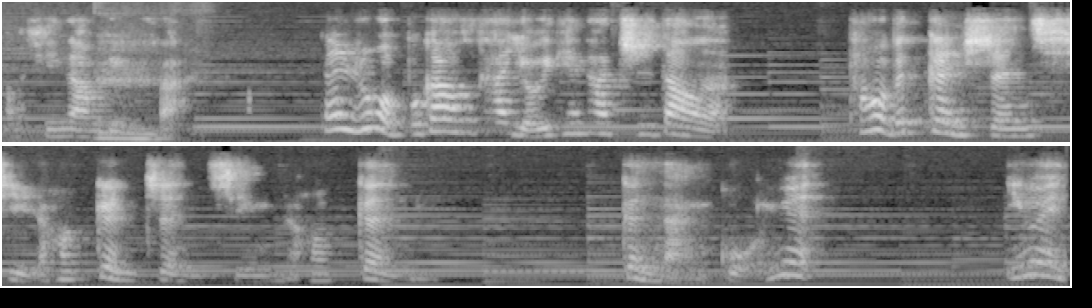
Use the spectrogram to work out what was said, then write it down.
了，心脏病犯，但如果不告诉他，有一天他知道了，他会不会更生气，然后更震惊，然后更更难过？因为，因为，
